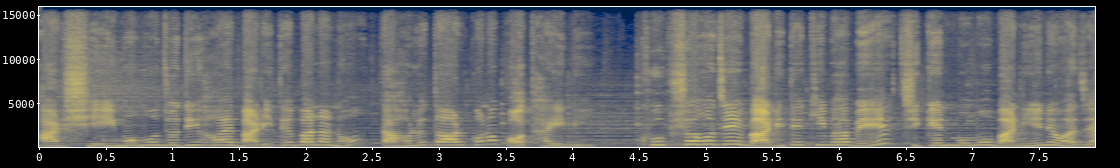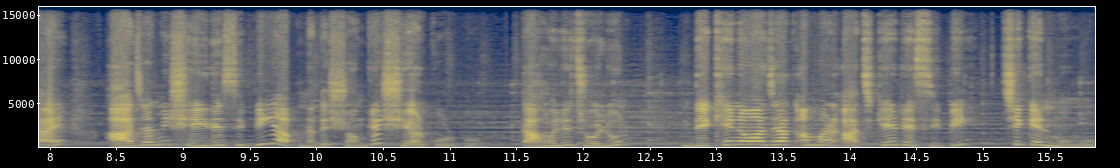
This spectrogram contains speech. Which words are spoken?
আর সেই মোমো যদি হয় বাড়িতে বানানো, তাহলে তো আর কোনো কথাই নেই। খুব সহজেই বাড়িতে কীভাবে চিকেন মোমো বানিয়ে নেওয়া যায়, আজ আমি সেই রেসিপি আপনাদের সঙ্গে শেয়ার করব। তাহলে চলুন, দেখে নেওয়া যাক আমার আজকের রেসিপি চিকেন মোমো।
